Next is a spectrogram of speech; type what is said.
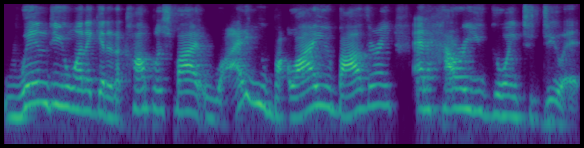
When do you want to get it accomplished by? Why do you why are you bothering? And how are you going to do it?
